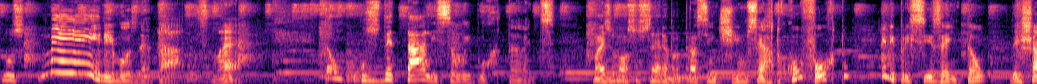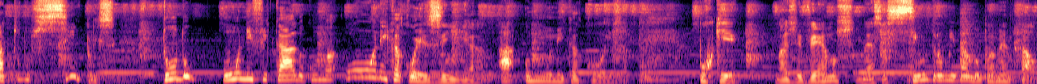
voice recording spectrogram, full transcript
nos mínimos detalhes, não é? Então, os detalhes são importantes, mas o nosso cérebro, para sentir um certo conforto, ele precisa então deixar tudo simples, tudo unificado com uma única coisinha, a única coisa. Por quê? Nós vivemos nessa síndrome da lupa mental.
